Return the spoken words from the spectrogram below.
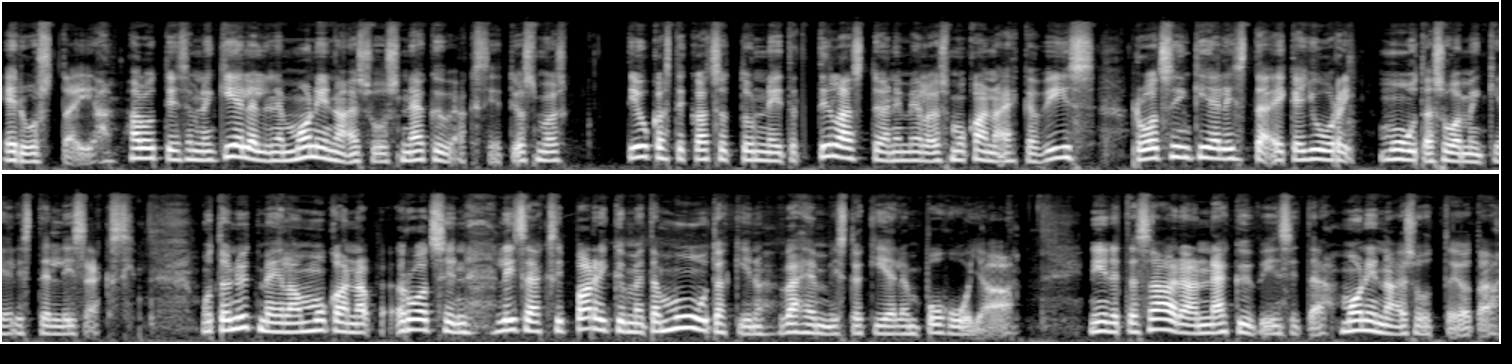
edustajia. Haluttiin semmoinen kielellinen moninaisuus näkyväksi, että jos me olisi tiukasti katsottu niitä tilastoja, niin meillä olisi mukana ehkä viisi ruotsinkielistä eikä juuri muuta suomenkielisten lisäksi. Mutta nyt meillä on mukana ruotsin lisäksi parikymmentä muutakin vähemmistökielen puhujaa, niin että saadaan näkyviin sitä moninaisuutta, jota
